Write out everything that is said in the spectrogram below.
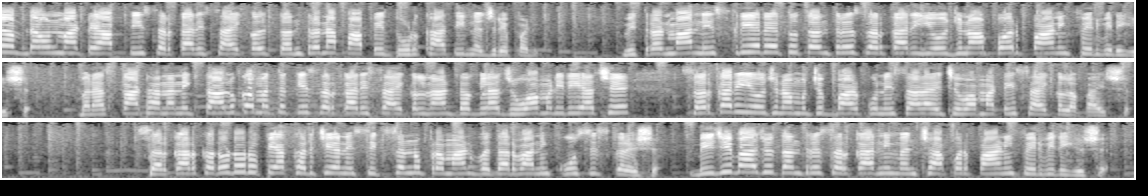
અપડાઉન માટે આપતી સરકારી સાયકલ તંત્રના પાપે ધૂળ ખાતી નજરે પડી વિતરણમાં નિષ્ક્રિય રહેતું તંત્ર સરકારી યોજના પર પાણી ફેરવી રહ્યું છે બનાસકાંઠાના અનેક તાલુકા મથકે સરકારી સાયકલના ઢગલા જોવા મળી રહ્યા છે સરકારી યોજના મુજબ બાળકોને શાળાએ જવા માટે સાયકલ અપાય છે સરકાર કરોડો રૂપિયા ખર્ચી અને શિક્ષણનું પ્રમાણ વધારવાની કોશિશ કરે છે બીજી બાજુ તંત્ર સરકારની મંચા પર પાણી ફેરવી રહ્યું છે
